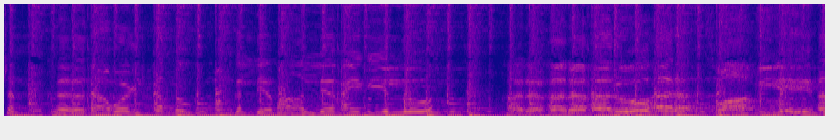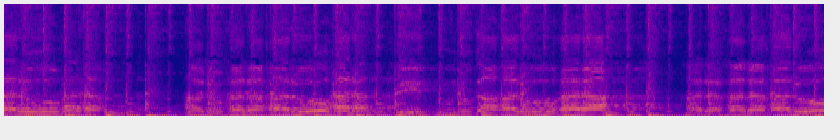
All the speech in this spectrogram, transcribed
ഷൺമുഖനവൾ കന്നു മംഗല്യമാല്യമേകിയല്ലോ. ഹര ഹര ഹരോ ഹര സ്വാമിയേ ഹരോ ഹര. ഹരോ ഹര ഹരോ ഹര ഹര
